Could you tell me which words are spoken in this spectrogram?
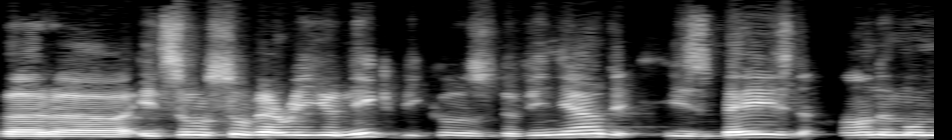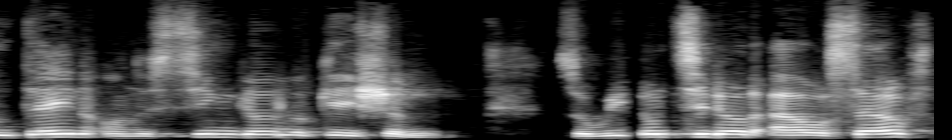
But uh, it's also very unique because the vineyard is based on a mountain on a single location. So we considered ourselves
